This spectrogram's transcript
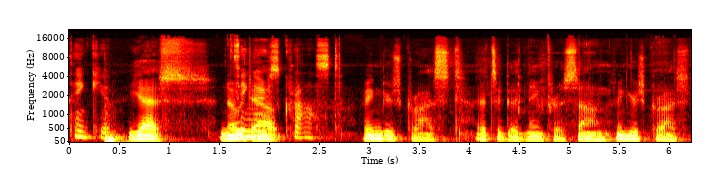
Thank you. Yes, no Fingers doubt. Fingers crossed. Fingers crossed. That's a good name for a song. Fingers crossed.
